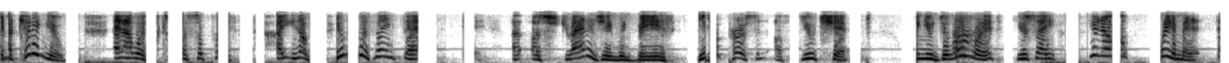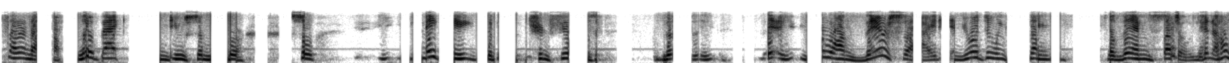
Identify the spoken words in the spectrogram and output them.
I'm not kidding you. And I was kind of surprised. I, you know, you would think that a, a strategy would be is give a person a few chips. When you deliver it, you say, you know, wait a minute, that's not enough. Go back and do some more. So you make the, the patron feel you're on their side and you're doing something for them special, you know?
